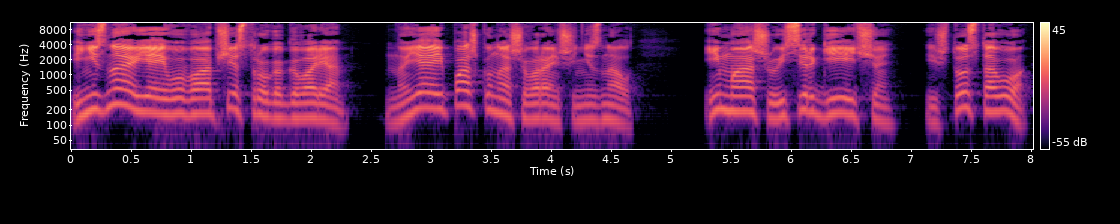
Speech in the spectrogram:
И не знаю я его вообще, строго говоря, но я и Пашку нашего раньше не знал, и Машу, и Сергеича, и что с того?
